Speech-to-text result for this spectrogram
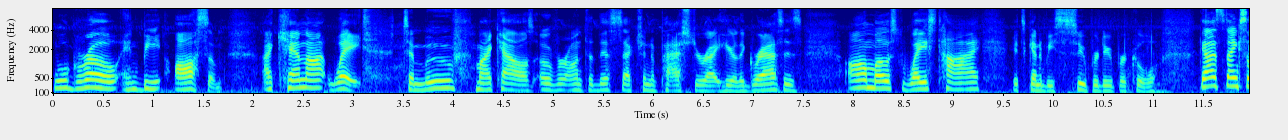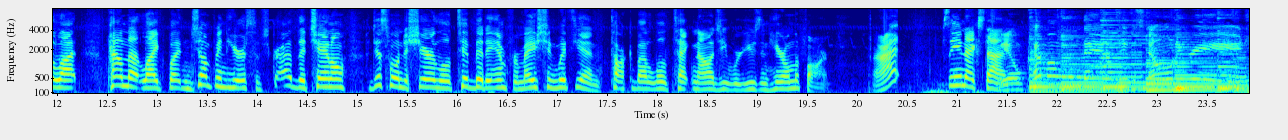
will grow and be awesome. I cannot wait to move my cows over onto this section of pasture right here. The grass is almost waist high. It's gonna be super duper cool. Guys, thanks a lot. Pound that like button, jump in here, subscribe to the channel. I just wanted to share a little tidbit of information with you and talk about a little technology we're using here on the farm. All right, see you next time. Well, come on down to the Stony Ridge.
